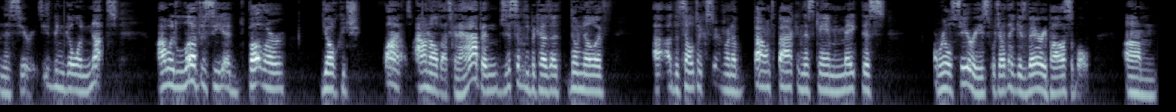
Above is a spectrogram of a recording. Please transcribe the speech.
in this series. He's been going nuts. I would love to see a Butler Jokic finals. I don't know if that's going to happen, just simply because I don't know if uh, the Celtics are going to bounce back in this game and make this a real series, which I think is very possible. Um,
